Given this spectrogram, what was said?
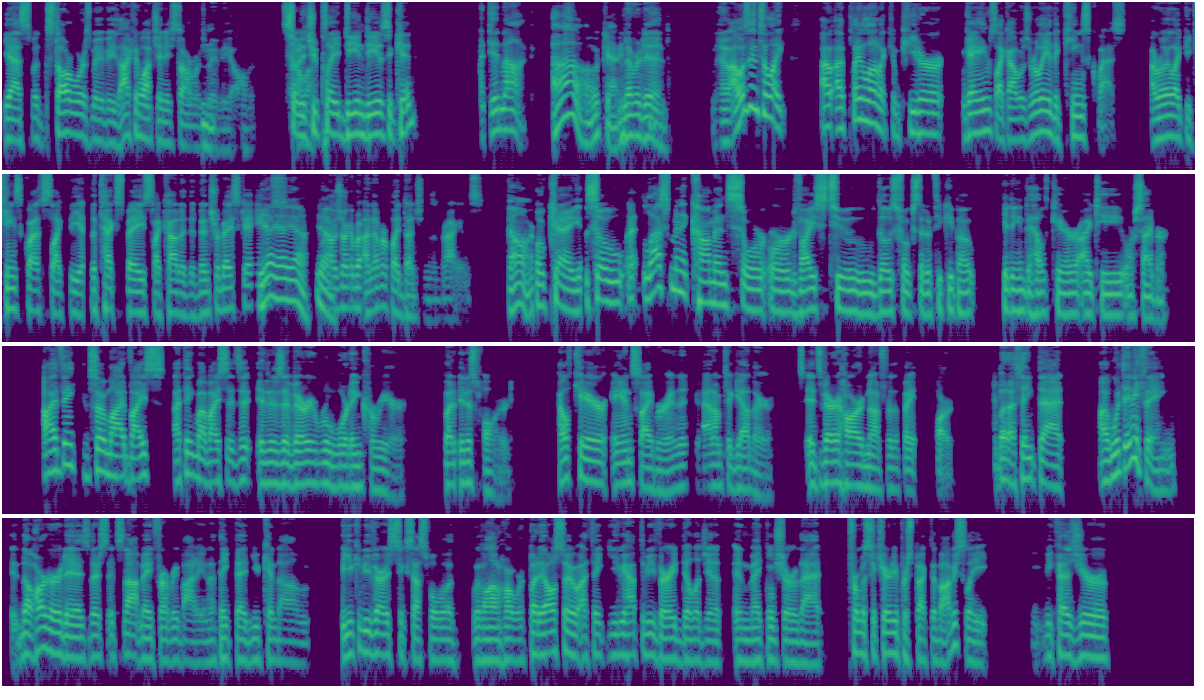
Yes, but Star Wars movies, I can watch any Star Wars Mm. movie. All so did you play D&D as a kid? I did not. Oh, okay. Never did. No, I was into like I, I played a lot of computer games. Like I was really into King's Quest. I really like the King's Quest, like the the text based, like kind of adventure based games. Yeah, yeah, yeah. When I was younger, but I never played Dungeons and Dragons. Oh, okay. So uh, last minute comments or, or advice to those folks that are thinking about getting into healthcare, IT, or cyber. I think so. My advice, I think my advice is it, it is a very rewarding career, but it is hard. Healthcare and cyber, and then you add them together. It's very hard, not for the faint heart. But I think that uh, with anything, the harder it is, there's it's not made for everybody. And I think that you can um you can be very successful with with a lot of hard work. But it also, I think you have to be very diligent in making sure that from a security perspective, obviously, because you're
